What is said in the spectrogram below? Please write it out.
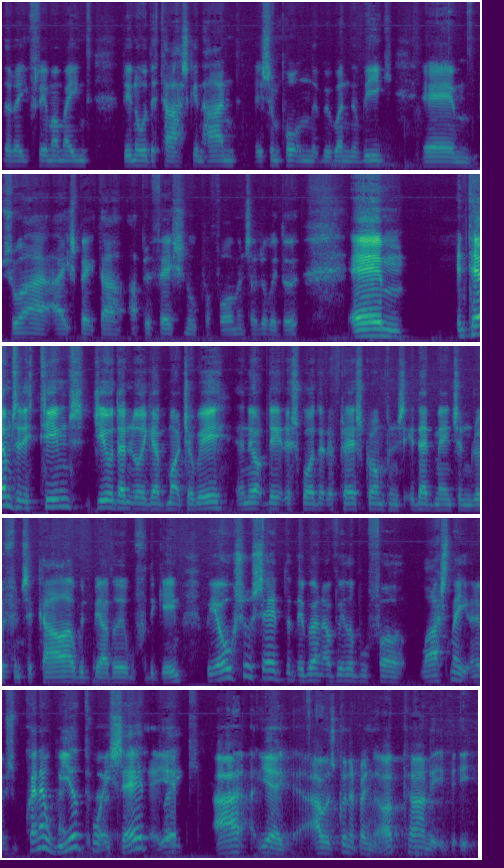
the right frame of mind. They know the task in hand. It's important that we win the league. Um, so I, I expect a, a, professional performance. I really do. Um, in terms of the teams, Gio didn't really give much away in the update of the squad at the press conference. He did mention Roofe and Sakala would be available for the game, but he also said that they weren't available for last night, and it was kind of weird what he said. Yeah, like, I, yeah, I was going to bring that up, Karen. He, he,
